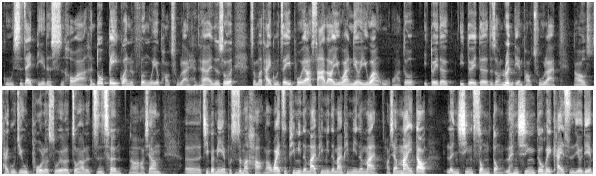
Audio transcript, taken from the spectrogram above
股市在跌的时候啊，很多悲观的氛围又跑出来了，对啊，就是说什么台股这一波要杀到一万六、一万五，哇，都一堆的一堆的这种论点跑出来。然后台股几乎破了所有的重要的支撑，然后好像呃基本面也不是这么好，然后外资拼命的卖，拼命的卖，拼命的卖，好像卖到人心松动，人心都会开始有点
